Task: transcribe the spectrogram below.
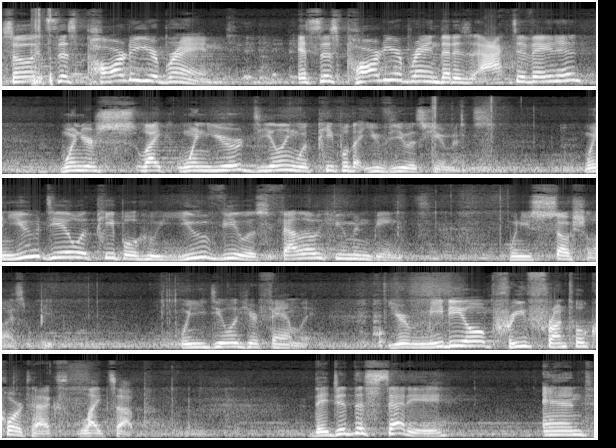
So it's this part of your brain. It's this part of your brain that is activated when you're like when you're dealing with people that you view as humans. When you deal with people who you view as fellow human beings, when you socialize with people, when you deal with your family, your medial prefrontal cortex lights up. They did this study and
